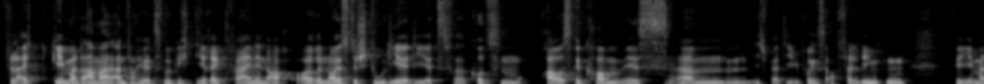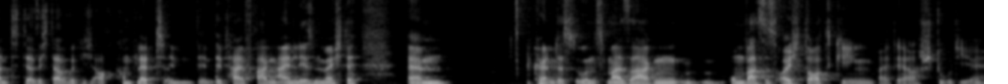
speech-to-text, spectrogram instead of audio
Vielleicht gehen wir da mal einfach jetzt wirklich direkt rein in auch eure neueste Studie, die jetzt vor kurzem rausgekommen ist. Ähm, ich werde die übrigens auch verlinken für jemand, der sich da wirklich auch komplett in den Detailfragen einlesen möchte. Ähm, könntest du uns mal sagen, um was es euch dort ging bei der Studie,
